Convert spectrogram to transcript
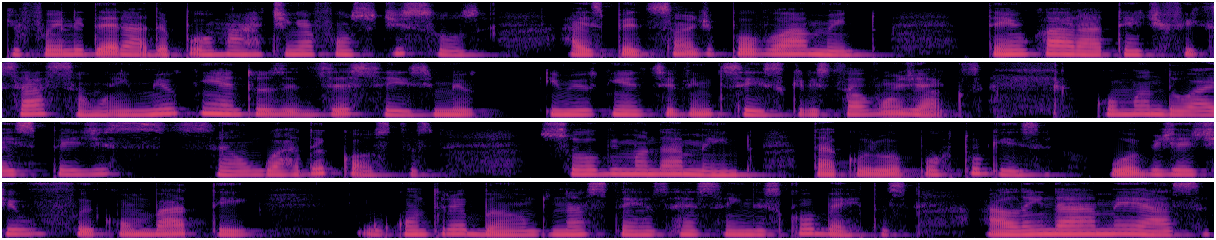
que foi liderada por Martim Afonso de Souza. A expedição de povoamento tem o caráter de fixação. Em 1516 e 1526, Cristóvão Jacques comandou a expedição guarda-costas, sob mandamento da coroa portuguesa. O objetivo foi combater o contrabando nas terras recém-descobertas, além da ameaça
